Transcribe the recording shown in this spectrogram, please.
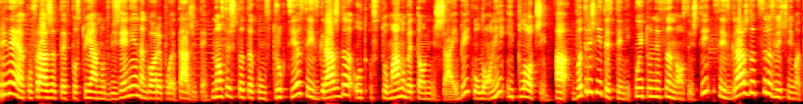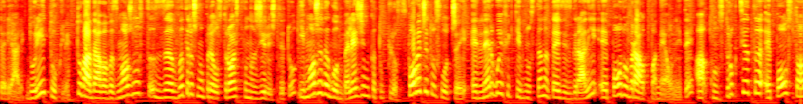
При нея кофражът е в постоянно движение нагоре по етажите. Носещата конструкция се изгражда от стоманобетонни шайби, колони и плочи, а вътрешните стени, които не са носещи, се изграждат с различни материали, дори и тухли. Това дава възможност за вътрешно преустройство на жилището и може да го отбележим като плюс. В повечето случаи енергоефективността на тези сгради е по-добра от панелните, а конструкцията е по-устойчива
